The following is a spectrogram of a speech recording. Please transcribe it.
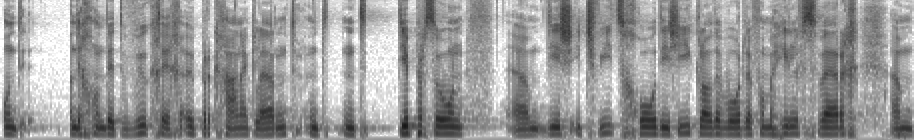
Und, und ich habe dort wirklich jemanden kennengelernt. Und, und die Person ähm, die ist in die Schweiz gekommen, die ist eingeladen worden vom Hilfswerk ähm,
